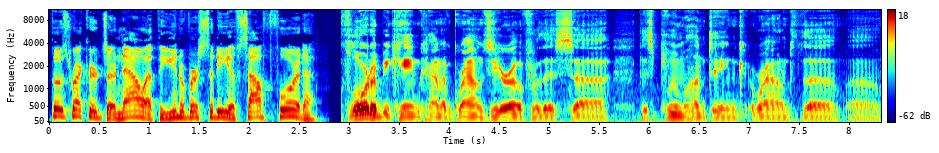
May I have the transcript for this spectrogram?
those records are now at the University of South Florida. Florida became kind of ground zero for this uh, this plume hunting around the uh,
